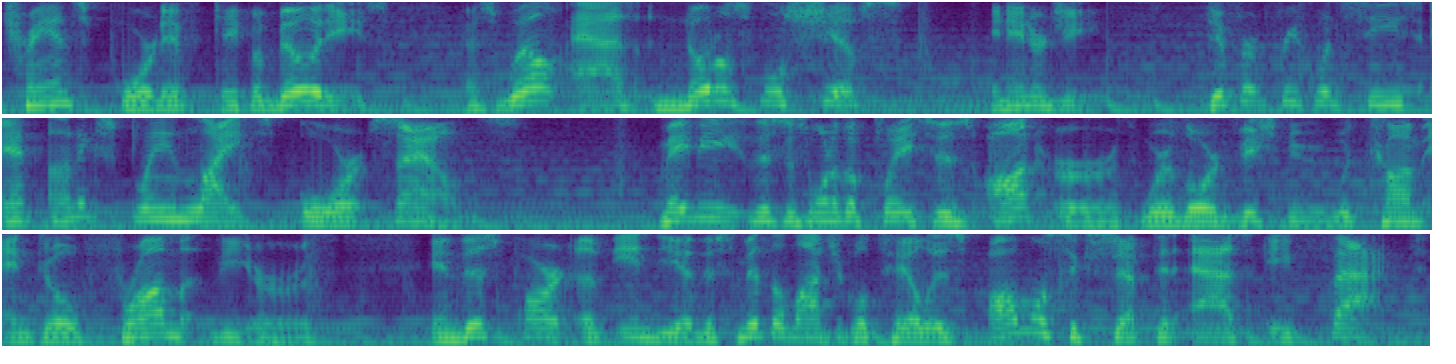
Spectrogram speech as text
transportive capabilities, as well as noticeable shifts in energy, different frequencies, and unexplained lights or sounds. Maybe this is one of the places on Earth where Lord Vishnu would come and go from the Earth. In this part of India, this mythological tale is almost accepted as a fact,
